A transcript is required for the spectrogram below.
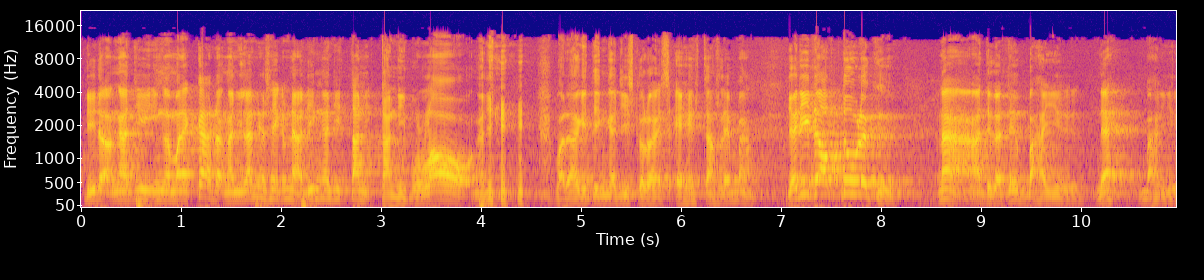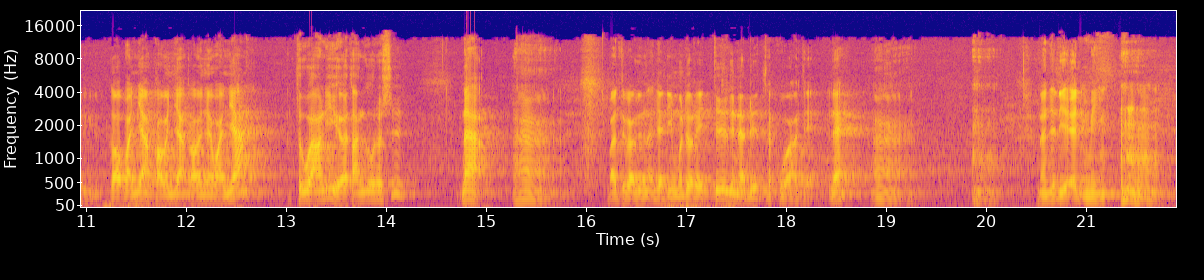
Dia tak ngaji ingat mereka tak ngaji lana saya kenal. Dia ngaji tani tani pula ngaji. Pada kita ngaji sekolah SS Tan Sleman jadi doktor lah ke? Nah dia kata bahaya. Dah bahaya. Kau panjang kau panjang kau panjang panjang. Tuang dia tangguh rasa. Nah ha Lepas tu kalau nak jadi moderator kena ada takwa tak? Nah. Ha. nak jadi admin.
